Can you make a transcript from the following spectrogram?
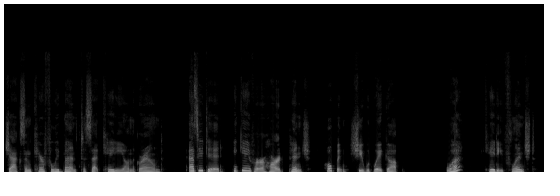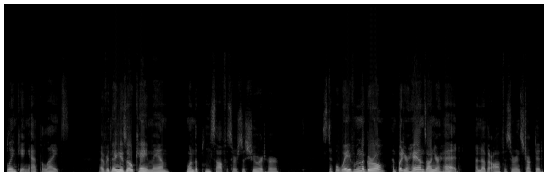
Jackson carefully bent to set Katie on the ground. As he did, he gave her a hard pinch, hoping she would wake up. What? Katie flinched, blinking at the lights. Everything is okay, ma'am, one of the police officers assured her. Step away from the girl and put your hands on your head, another officer instructed.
